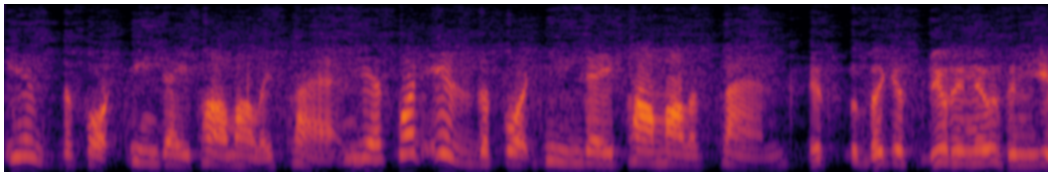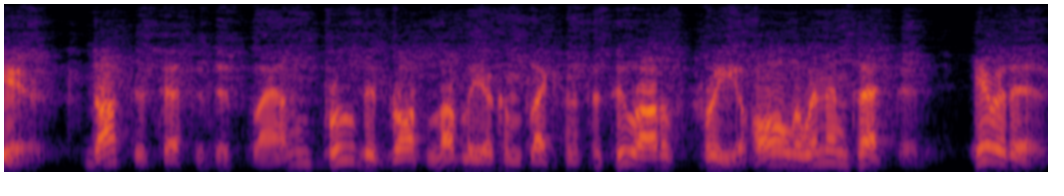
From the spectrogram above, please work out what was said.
is the 14-day Palmolive plan? Yes, what is the 14-day Palmolive plan? It's the biggest beauty news in years. Doctors tested this plan, proved it brought lovelier complexions to two out of three of all the women tested. Here it is.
